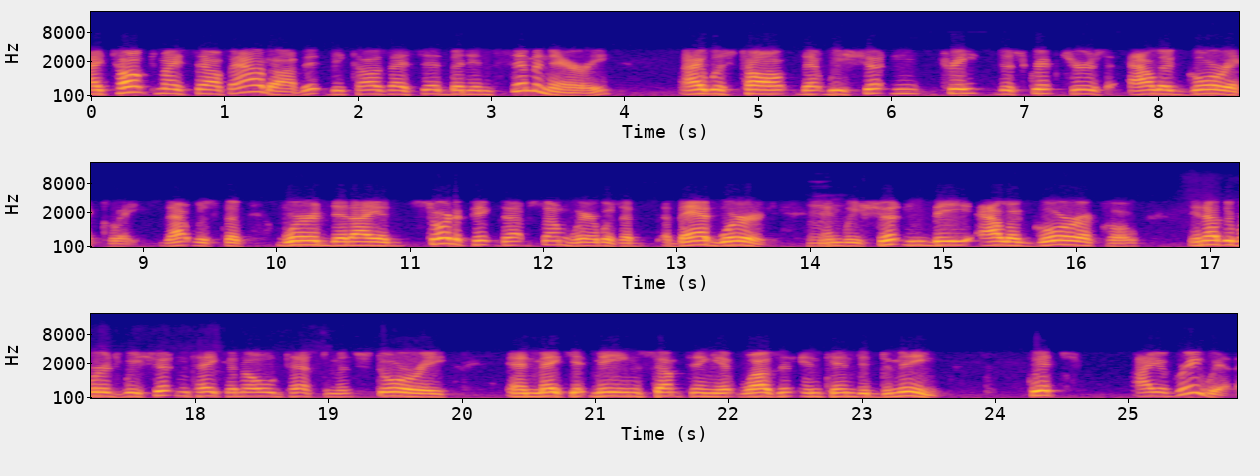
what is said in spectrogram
I talked myself out of it because I said, but in seminary, I was taught that we shouldn't treat the scriptures allegorically. That was the word that I had sort of picked up somewhere was a, a bad word. Hmm. And we shouldn't be allegorical. In other words, we shouldn't take an Old Testament story and make it mean something it wasn't intended to mean, which I agree with.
